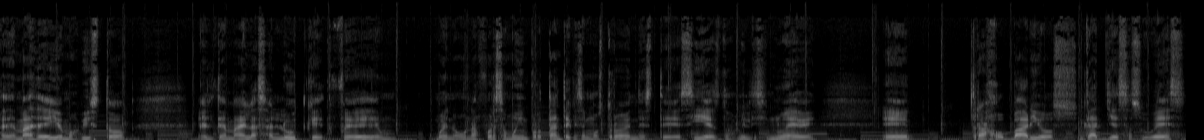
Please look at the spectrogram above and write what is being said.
Además de ello hemos visto el tema de la salud, que fue bueno, una fuerza muy importante que se mostró en este CES 2019. Eh, trajo varios gadgets a su vez,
